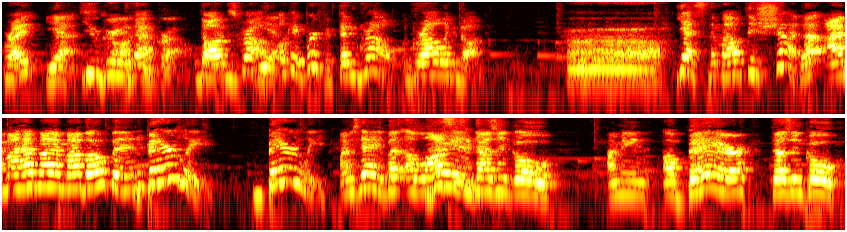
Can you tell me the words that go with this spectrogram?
Right? Yes. You agree with that? growl. Dogs growl. Yeah. Okay, perfect. Then growl. Growl like a dog. yes, the mouth is shut. I might have my mouth open. Barely. Barely. I'm saying, but a lion a- doesn't go. I mean, a bear doesn't go.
